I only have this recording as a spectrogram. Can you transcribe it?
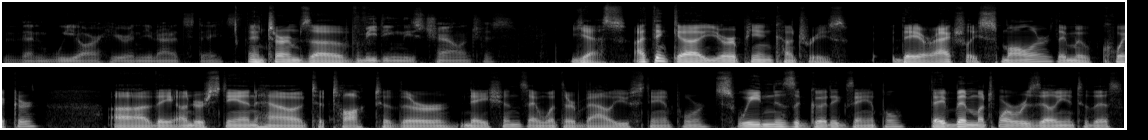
than we are here in the United States in terms of meeting these challenges? Yes, I think uh, European countries they are actually smaller. They move quicker. Uh, they understand how to talk to their nations and what their values stand for. Sweden is a good example. They've been much more resilient to this.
